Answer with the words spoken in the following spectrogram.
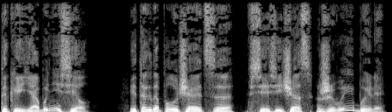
так и я бы не сел. И тогда, получается, все сейчас живые были?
